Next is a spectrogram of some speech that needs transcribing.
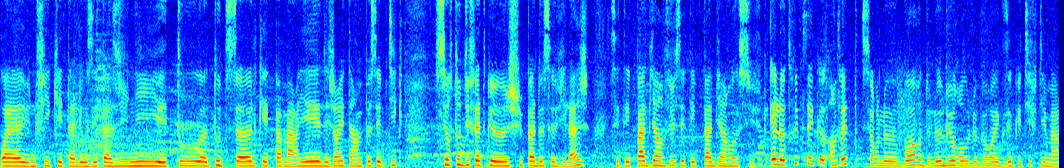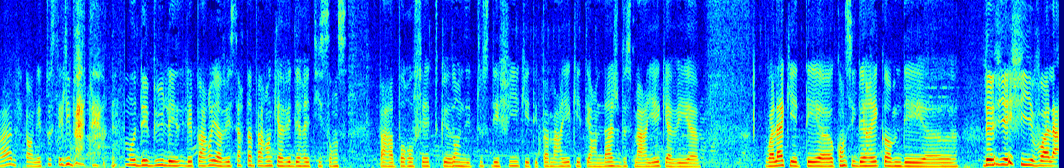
ouais, une fille qui est allée aux États-Unis et tout, euh, toute seule, qui est pas mariée. Les gens étaient un peu sceptiques, surtout du fait que je suis pas de ce village. C'était pas bien vu, c'était pas bien reçu. Et le truc, c'est que, en fait, sur le bord de le bureau, le bureau exécutif d'Imara, on est tous célibataires. Au début, les, les parents, il y avait certains parents qui avaient des réticences par rapport au fait qu'on est tous des filles qui n'étaient pas mariées, qui étaient en âge de se marier, qui avaient voilà, qui étaient euh, considérées comme des euh, de vieilles filles, voilà.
